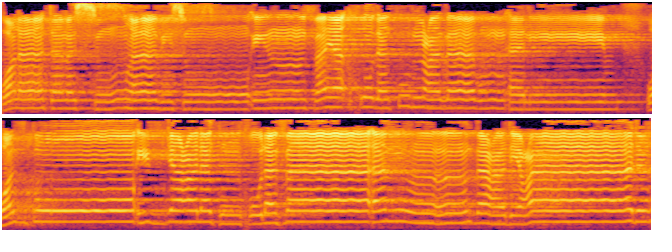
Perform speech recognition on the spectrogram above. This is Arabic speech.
ولا تمسوها بسوء فيأخذكم عذاب أليم واذكروا إذ جعلكم خلفاء من بعد عاد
